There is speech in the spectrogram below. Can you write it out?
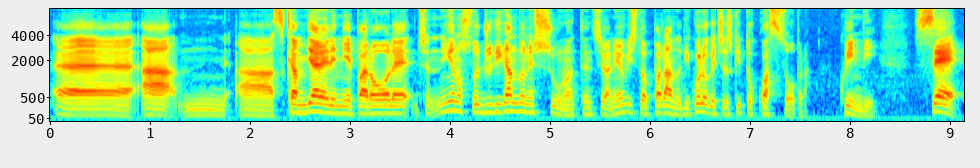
eh, a, mm, a scambiare le mie parole. Cioè, io non sto giudicando nessuno, attenzione, io vi sto parlando di quello che c'è scritto qua sopra. Quindi, se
